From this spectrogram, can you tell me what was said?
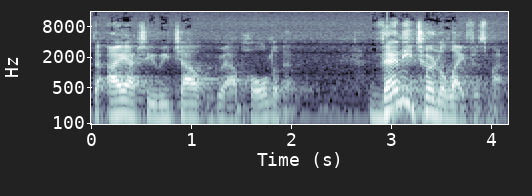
that I actually reach out and grab hold of Him. Then eternal life is mine.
